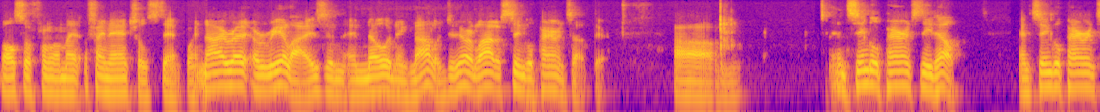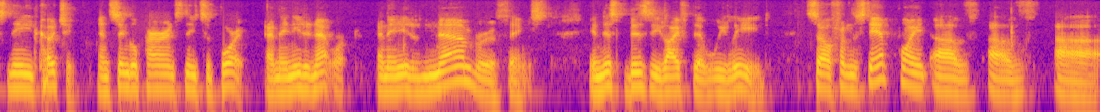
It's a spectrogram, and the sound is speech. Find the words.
also from a financial standpoint. Now, I, re- I realize and, and know and acknowledge there are a lot of single parents out there um, and single parents need help, and single parents need coaching, and single parents need support, and they need a network, and they need a number of things in this busy life that we lead. So, from the standpoint of of uh,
